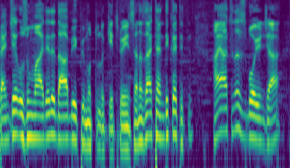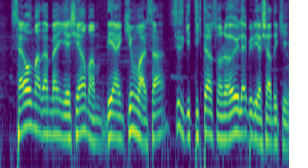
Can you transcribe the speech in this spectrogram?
bence uzun vadede daha büyük bir mutluluk getiriyor insana. Zaten dikkat edin hayatınız boyunca sen olmadan ben yaşayamam diyen kim varsa siz gittikten sonra öyle bir yaşadı ki.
